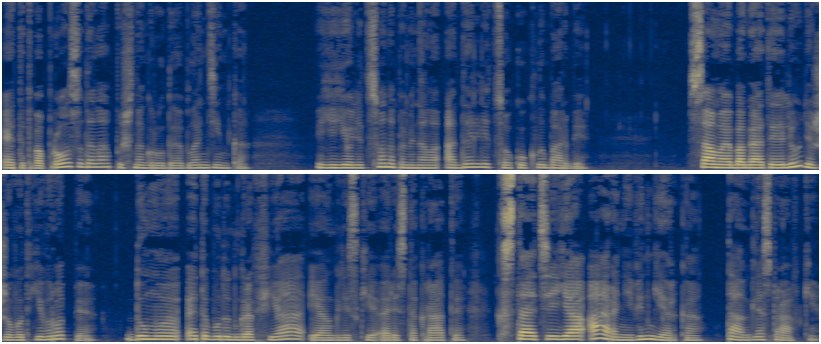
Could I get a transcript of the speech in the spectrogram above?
Этот вопрос задала пышногрудая блондинка. Ее лицо напоминало Адель лицо куклы Барби. Самые богатые люди живут в Европе. Думаю, это будут графья и английские аристократы. Кстати, я Арони, венгерка. Так, для справки.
